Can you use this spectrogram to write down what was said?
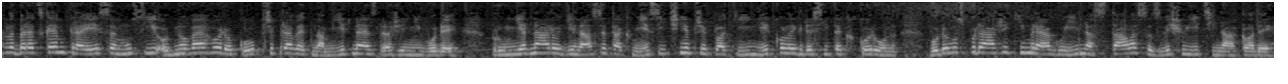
v Libereckém kraji se musí od nového roku připravit na mírné zdražení vody. Průměrná rodina si tak měsíčně připlatí několik desítek korun. Vodohospodáři tím reagují na stále se zvyšující náklady.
